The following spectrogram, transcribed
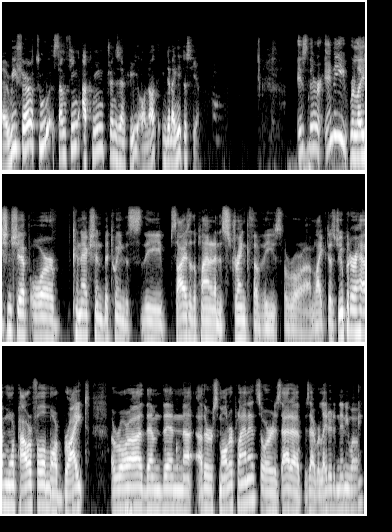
uh, refer to something happening transiently or not in the magnetosphere. Is there any relationship or connection between the, the size of the planet and the strength of these aurora? Like, does Jupiter have more powerful, more bright aurora than than uh, other smaller planets, or is that a is that related in any way?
